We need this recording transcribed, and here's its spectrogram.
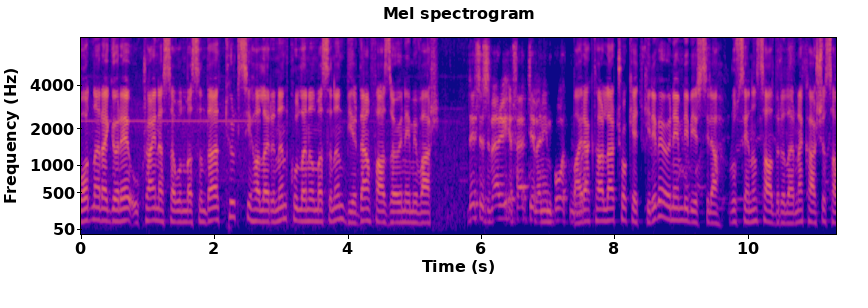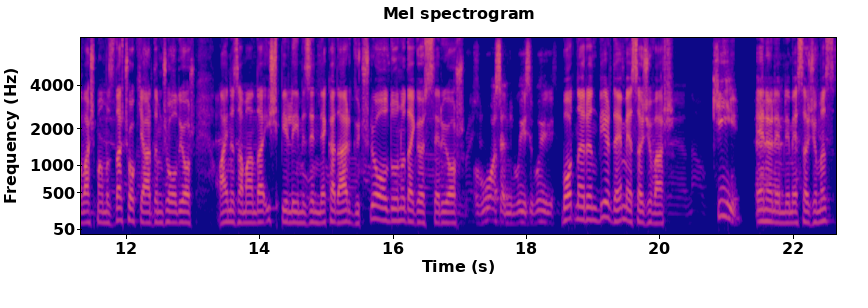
Bodnar'a göre Ukrayna savunmasında Türk sihalarının kullanılmasının birden fazla önemi var. Bayraktarlar çok etkili ve önemli bir silah. Rusya'nın saldırılarına karşı savaşmamızda çok yardımcı oluyor. Aynı zamanda işbirliğimizin ne kadar güçlü olduğunu da gösteriyor. Bodnar'ın bir de mesajı var. En önemli mesajımız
